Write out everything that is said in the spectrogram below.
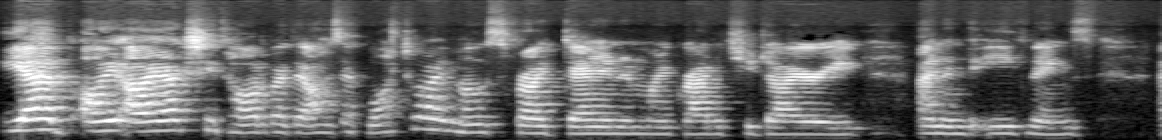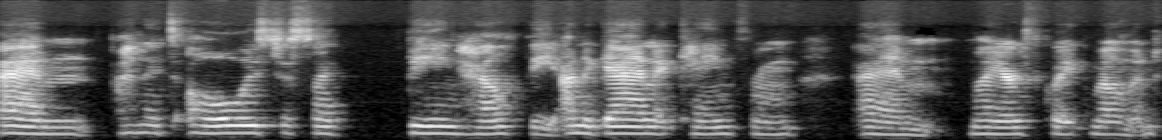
yeah, I I actually thought about that. I was like, what do I most write down in my gratitude diary and in the evenings? Um, and it's always just like being healthy. And again, it came from um my earthquake moment.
